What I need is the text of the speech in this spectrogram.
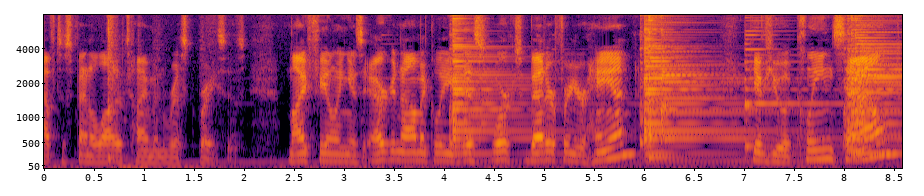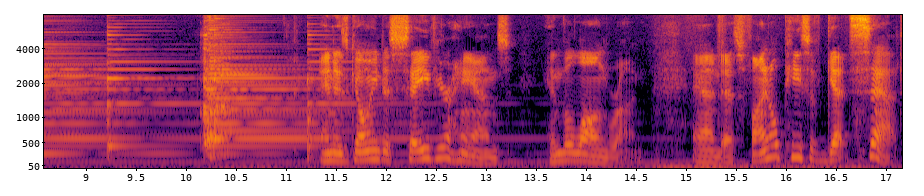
have to spend a lot of time in wrist braces. My feeling is ergonomically this works better for your hand, gives you a clean sound, and is going to save your hands in the long run. And as final piece of get set,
